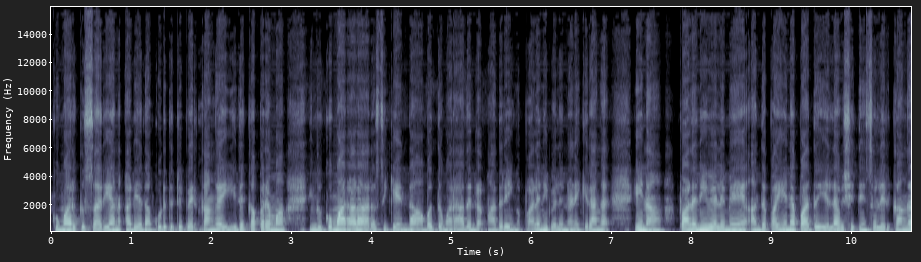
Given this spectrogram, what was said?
குமாருக்கு சரியான அடியை தான் கொடுத்துட்டு போயிருக்காங்க. இதுக்கப்புறமா எங்க குமாரால அரசிக்கு எந்த ஆபத்தும் வராதுன்ற மாதிரி எங்க பழனி நினைக்கிறாங்க. ஏன்னா பழனி வேலுமே அந்த பையனை பார்த்து எல்லா விஷயத்தையும் சொல்லியிருக்காங்க.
